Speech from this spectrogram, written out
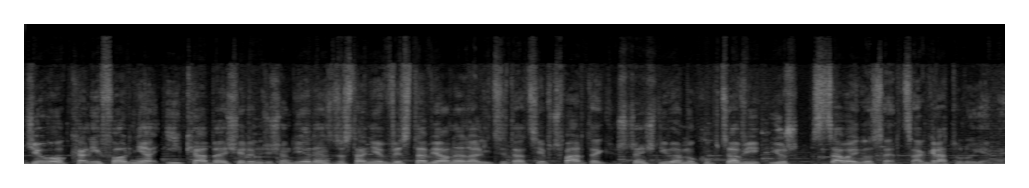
Dzieło Kalifornia IKB 71 zostanie wystawione na licytację w czwartek. Szczęśliwemu kupcowi już z całego serca gratulujemy.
